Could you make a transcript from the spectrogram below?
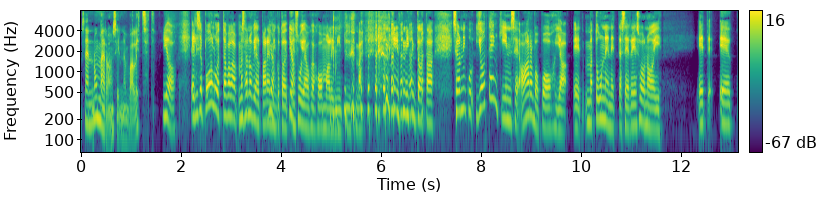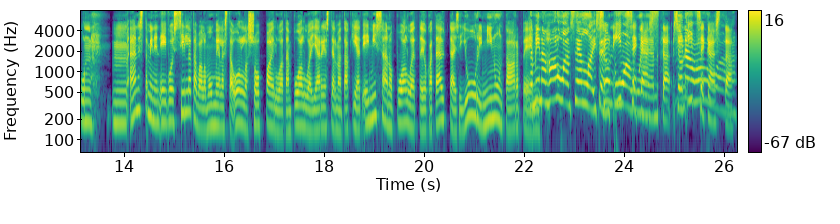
sen numeron sinne valitset. Joo, eli se puolue tavallaan, mä sanon vielä paremmin, Joo, kun toi joo. pesujauhe-homma oli niin tyhmä, niin, niin tota, se on niin kuin jotenkin se arvopohja, että mä tunnen, että se resonoi, että eh, kun mm, äänestäminen ei voi sillä tavalla mun mielestä olla shoppailua tämän puoluejärjestelmän takia, että ei missään ole puoluetta, joka täyttäisi juuri minun tarpeeni. Ja minä haluan sellaisen se on puolueen. itsekästä, se on Minä itsekästä. haluan.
